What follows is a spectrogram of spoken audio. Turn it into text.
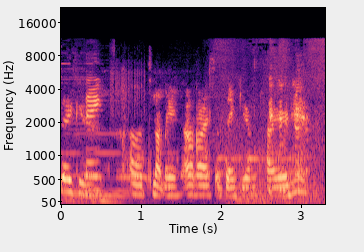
Thank you. Oh, it's not me. Oh, I don't know why I said thank you. I'm tired.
